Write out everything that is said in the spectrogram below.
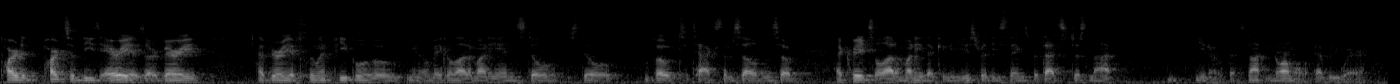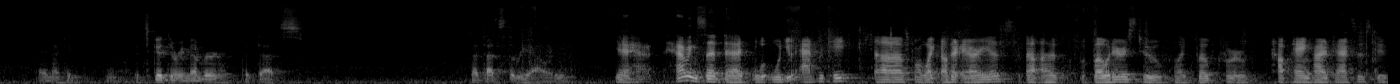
part of parts of these areas are very have very affluent people who you know make a lot of money and still still vote to tax themselves. And so that creates a lot of money that can be used for these things but that's just not you know that's not normal everywhere and i think you know it's good to remember that that's that that's the reality Yeah. Ha- having said that, w- would you advocate uh, for like other areas, uh, uh, voters to like vote for paying higher taxes to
